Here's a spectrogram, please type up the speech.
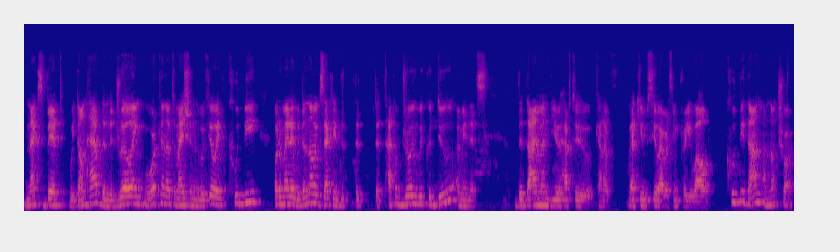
next bit we don't have. Then the drilling, working on automation. We feel it could be automated. We don't know exactly the, the, the type of drilling we could do. I mean, it's the diamond. You have to kind of vacuum seal everything pretty well. Could be done. I'm not sure.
